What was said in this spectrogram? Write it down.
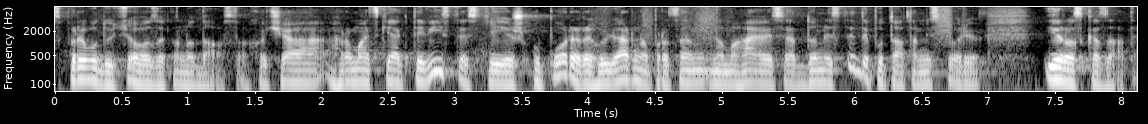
з приводу цього законодавства. Хоча громадські активісти з тієї ж опори регулярно про це намагаються донести депутатам історію і розказати.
